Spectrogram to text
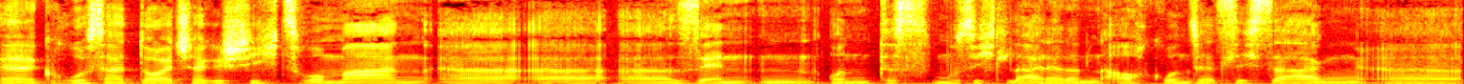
äh, großer deutscher Geschichtsroman äh, äh, äh, senden. Und das muss ich leider dann auch grundsätzlich sagen, äh,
